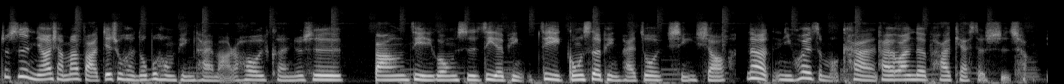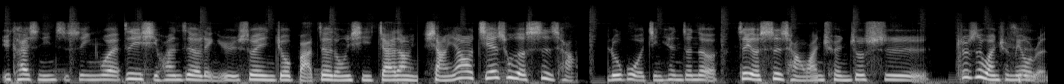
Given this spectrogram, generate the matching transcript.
就是你要想办法接触很多不同平台嘛，然后可能就是。帮自己公司、自己的品、自己公司的品牌做行销，那你会怎么看台湾的 podcast 市场？一开始你只是因为自己喜欢这个领域，所以你就把这个东西加到你想要接触的市场。如果今天真的这个市场完全就是就是完全没有人，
